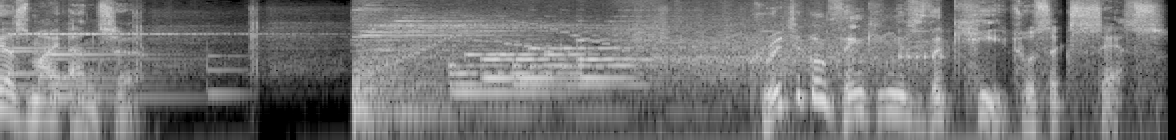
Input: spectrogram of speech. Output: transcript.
Here's my answer. Critical thinking is the key to success.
